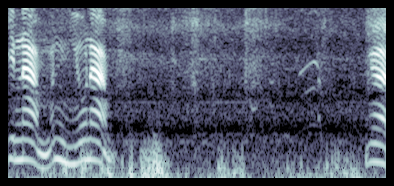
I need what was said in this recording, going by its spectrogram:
กินน้ำมันหิวน้ำเนี่ย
